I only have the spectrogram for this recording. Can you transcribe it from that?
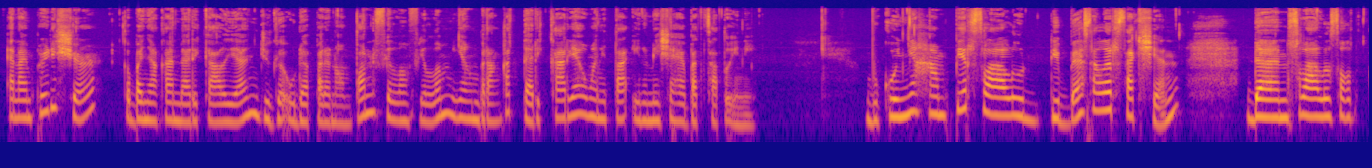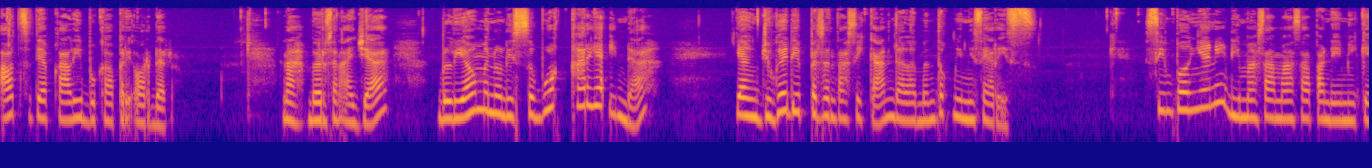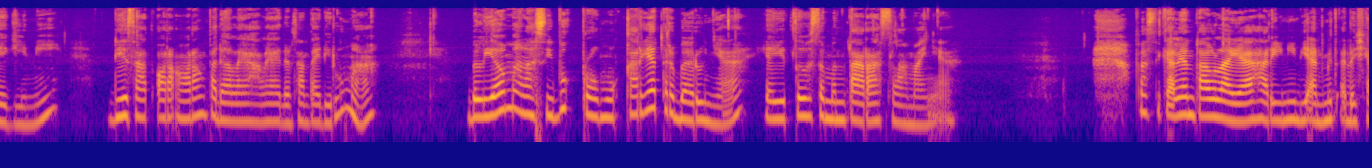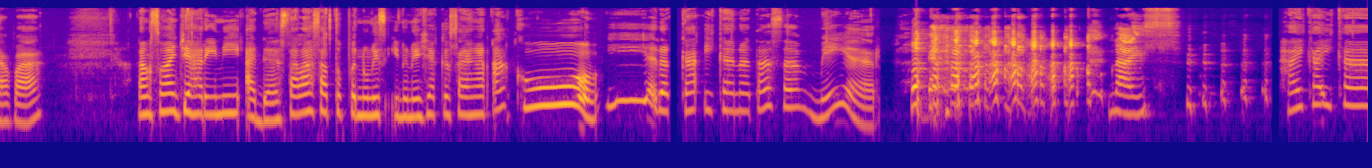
and I'm pretty sure kebanyakan dari kalian juga udah pada nonton film-film yang berangkat dari karya wanita Indonesia hebat satu ini bukunya hampir selalu di bestseller section dan selalu sold out setiap kali buka pre-order. Nah, barusan aja beliau menulis sebuah karya indah yang juga dipresentasikan dalam bentuk mini series. Simpelnya nih di masa-masa pandemi kayak gini, di saat orang-orang pada leha-leha dan santai di rumah, beliau malah sibuk promo karya terbarunya, yaitu Sementara Selamanya. Pasti kalian tahu lah ya hari ini di Unmute ada siapa. Langsung aja hari ini ada salah satu penulis Indonesia kesayangan aku. Ih, ada Kak Ika Natasa Mayer. nice. Hai Kak Ika,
